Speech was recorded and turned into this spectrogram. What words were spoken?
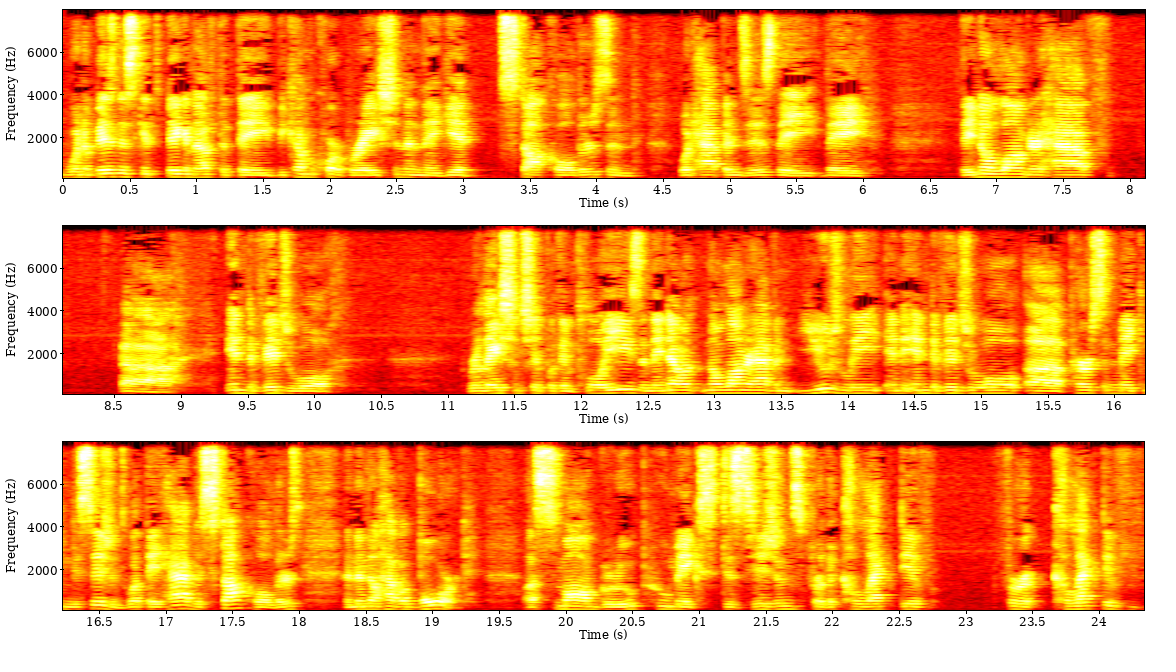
when a business gets big enough that they become a corporation and they get stockholders and what happens is they they they no longer have uh, individual relationship with employees and they never no longer have an, usually an individual uh, person making decisions. What they have is stockholders and then they'll have a board a small group who makes decisions for the collective for a collective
